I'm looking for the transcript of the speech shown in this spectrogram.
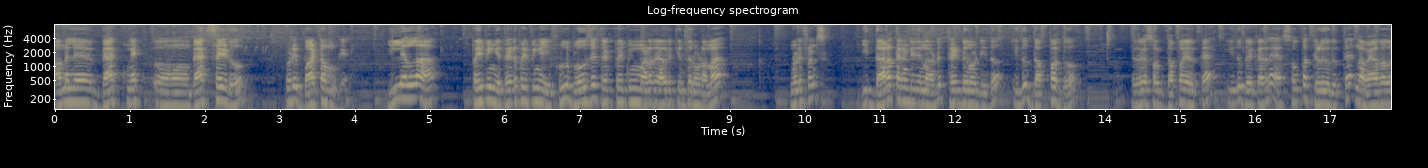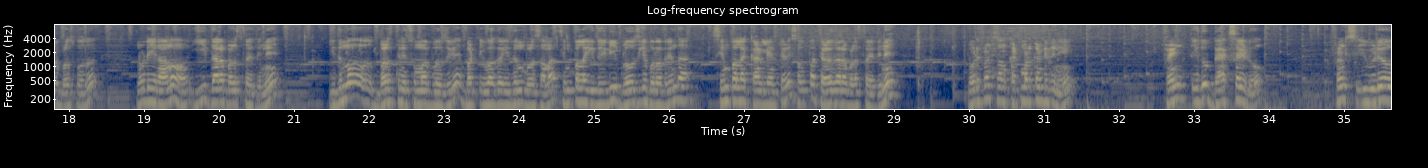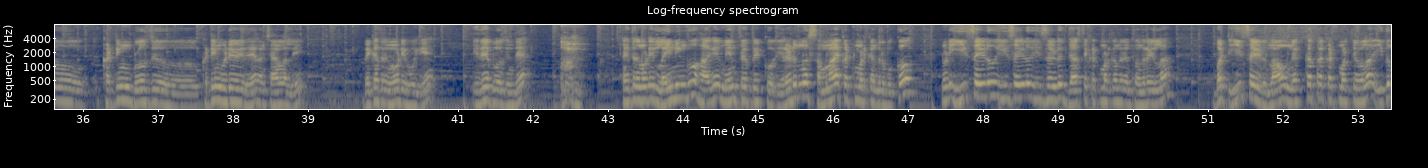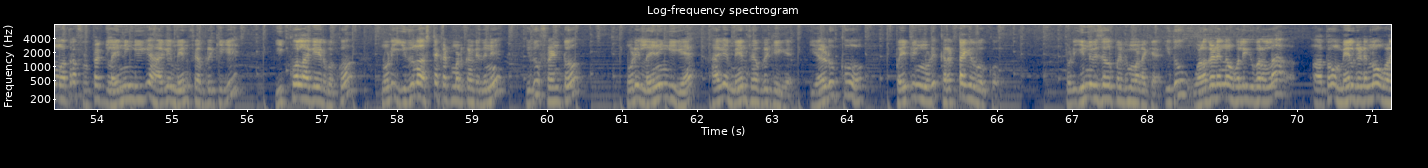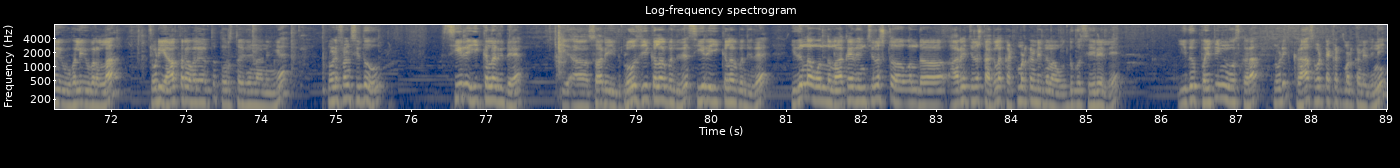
ಆಮೇಲೆ ಬ್ಯಾಕ್ ನೆಕ್ ಬ್ಯಾಕ್ ಸೈಡು ನೋಡಿ ಬಾಟಮ್ಗೆ ಇಲ್ಲೆಲ್ಲ ಪೈಪಿಂಗ್ ಥ್ರೆಡ್ ಪೈಪಿಂಗ್ ಫುಲ್ ಬ್ಲೌಸೇ ಥ್ರೆಡ್ ಪೈಪಿಂಗ್ ಮಾಡೋದು ಯಾವ ರೀತಿ ಅಂತ ನೋಡೋಣ. ನೋಡಿ ಫ್ರೆಂಡ್ಸ್ ಈ ದಾರ ತಗೊಂಡಿದ್ದೀನಿ ನೋಡಿ ಥ್ರೆಡ್ ನೋಡಿ ಇದು. ಇದು ದಪ್ಪದ್ದು. ಇದ್ರಾಗ ಸ್ವಲ್ಪ ದಪ್ಪ ಇರುತ್ತೆ. ಇದು ಬೇಕಾದರೆ ಸ್ವಲ್ಪ ತಿಳಿದಿರುತ್ತೆ ನಾವು ಯಾವುದಾದ್ರೂ ಬಳಸ್ಬೋದು. ನೋಡಿ, ನಾನು ಈ ದಾರ ಬಳಸ್ತಾ ಇದ್ದೀನಿ. ಇದನ್ನು ಬಳಸ್ತೀನಿ ಸುಮಾರು ಬ್ಲೌಸಿಗೆ ಬಟ್ ಇವಾಗ ಇದನ್ನು ಬಳಸೋಣ. ಸಿಂಪಲ್ಲಾಗಿ ಇದು ಇಡೀ ಬ್ಲೌಸ್ಗೆ ಬರೋದ್ರಿಂದ ಸಿಂಪಲ್ಲಾಗಿ ಕಾಣಲಿ ಅಂತೇಳಿ ಸ್ವಲ್ಪ ತೆಳದಾರ ಬಳಸ್ತಾ ಇದ್ದೀನಿ. ನೋಡಿ ಫ್ರೆಂಡ್ಸ್ ನಾನು ಕಟ್ ಮಾಡ್ಕೊಂಡಿದ್ದೀನಿ. ಫ್ರಂಟ್ ಇದು ಬ್ಯಾಕ್ ಸೈಡು ಫ್ರೆಂಡ್ಸ್ ಈ video cutting blouse cutting video ಇದೆ ನನ್ನ ಚಾನಲಲ್ಲಿ ಬೇಕಾದರೆ ನೋಡಿ ಹೋಗಿ. ಇದೇ ಬ್ಲೌಸಿಂದೆ. ಸ್ನೇಹಿತರೆ, ನೋಡಿ ಲೈನಿಂಗು ಹಾಗೆ ಮೇನ್ ಫ್ಯಾಬ್ರಿಕ್ಕು ಎರಡನ್ನೂ ಸಮನಾಗಿ ಕಟ್ ಮಾಡ್ಕೊಂಡಿರ್ಬೇಕು. ನೋಡಿ ಈ ಸೈಡು ಈ ಸೈಡು ಈ ಸೈಡು ಜಾಸ್ತಿ ಕಟ್ ಮಾಡ್ಕೊಂಡ್ರೆ ಏನು ತೊಂದರೆ ಇಲ್ಲ. ಬಟ್ ಈ ಸೈಡ್ ನಾವು ನೆಕ್ ಹತ್ರ ಕಟ್ ಮಾಡ್ತೀವಲ್ಲ, ಇದು ಮಾತ್ರ ಪರ್ಫೆಕ್ಟ್ ಲೈನಿಂಗಿಗೆ ಹಾಗೆ ಮೇನ್ ಫ್ಯಾಬ್ರಿಕ್ಕಿಗೆ ಈಕ್ವಲ್ ಆಗೇ ಇರಬೇಕು. ನೋಡಿ, ಇದನ್ನು ಅಷ್ಟೇ ಕಟ್ ಮಾಡ್ಕೊಂಡಿದ್ದೀನಿ. ಇದು ಫ್ರಂಟು ನೋಡಿ ಲೈನಿಂಗಿಗೆ ಹಾಗೆ ಮೇನ್ ಫ್ಯಾಬ್ರಿಕ್ಕಿಗೆ ಎರಡಕ್ಕೂ ಪೈಪಿಂಗ್ ನೋಡಿ ಕರೆಕ್ಟಾಗಿರ್ಬೇಕು ನೋಡಿ ಇನ್ವಿಸಿಬಲ್ ಪೈಪಿಂಗ್ ಮಾಡೋಕ್ಕೆ. ಇದು ಒಳಗಡೆನೂ ಹೊಲಿಗೆ ಬರಲ್ಲ, ಅಥವಾ ಮೇಲ್ಗಡೆನೂ ಹೊಲಿಗೆ ಹೊಲಿಗೆ ಬರಲ್ಲ. ನೋಡಿ, ಯಾವ ಥರ ಹೊಲೆ ಅಂತ ತೋರಿಸ್ತಾ ಇದ್ದೀನಿ ನಾನು ನಿಮಗೆ. ನೋಡಿ ಫ್ರೆಂಡ್ಸ್ ಇದು ಸೀರೆ ಈ ಕಲರ್ ಇದೆ. ಸಾರಿ ಇದು ಬ್ಲೌಸ್ ಈ ಕಲರ್ ಬಂದಿದೆ, ಸೀರೆ ಈ ಕಲರ್ ಬಂದಿದೆ. ಇದನ್ನು ಒಂದು ನಾಲ್ಕೈದು ಇಂಚಿನಷ್ಟು, ಒಂದು ಆರು ಇಂಚಿನಷ್ಟು ಅಗಲ ಕಟ್ ಮಾಡ್ಕೊಂಡಿದ್ದೆ ನಾವು ಉದ್ದಕ್ಕೂ ಸೀರೆಯಲ್ಲಿ. ಇದು ಪೈಪಿಂಗ್ಗೋಸ್ಕರ. ನೋಡಿ, ಕ್ರಾಸ್ ಬಟ್ಟೆ ಕಟ್ ಮಾಡ್ಕೊಂಡಿದ್ದೀನಿ.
